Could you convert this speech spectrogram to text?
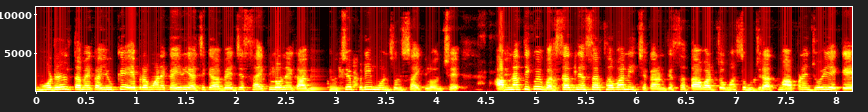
મોડેલ તમે કહ્યું કે એ પ્રમાણે કહી રહ્યા છે કે હવે જે સાયક્લોન એક આવ્યું છે પ્રી મોન્સૂન સાયક્લોન છે. આમનાથી કોઈ વરસાદની અસર થવાની છે? કારણ કે સત્તાવાર ચોમાસું ગુજરાતમાં આપણે જોઈએ કે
